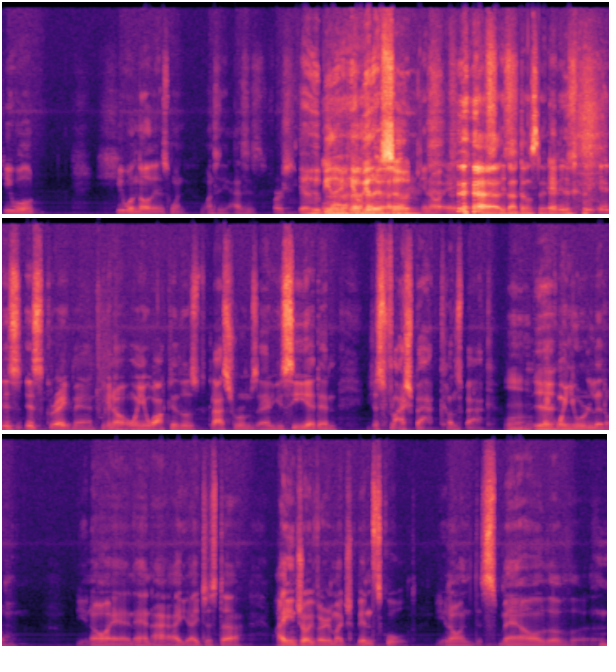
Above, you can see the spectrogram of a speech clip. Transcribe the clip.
he will he will know this one once he has his first. Yeah, he'll be there. He'll be there soon. You know, it, it's, it's, nah, don't say that. it is it is it's great, man. You know, when you walk into those classrooms and you see it, and just flashback comes back, Mm. Yeah. like when you were little. You know, and and I I, I just uh, I enjoy very much being schooled. You know, and the smell of the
